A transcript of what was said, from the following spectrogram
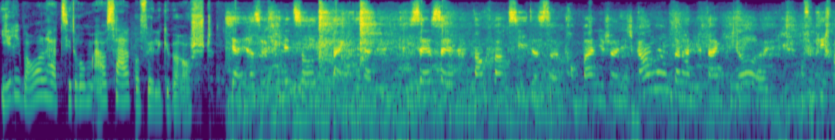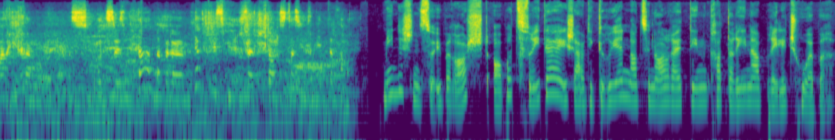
Ihre Wahl hat sie darum auch selber völlig überrascht. Ja, ich habe es wirklich nicht so gedacht. Ich war sehr, sehr dankbar, gewesen, dass die Kampagne schön ist gegangen und dann habe ich gedacht, ja, hoffentlich mache ich ein, ein gutes. Aber äh, ja, jetzt bin ich sehr stolz, dass ich weitermache. Mindestens so überrascht, aber zufrieden ist auch die grüne Nationalrätin Katharina Prelitsch-Huber.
